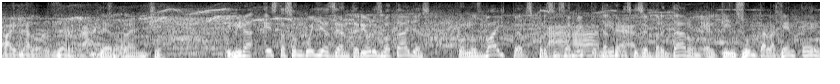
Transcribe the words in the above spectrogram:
Bailadores de rancho. De rancho. Y mira, estas son huellas de anteriores batallas con los Vipers, precisamente. Ah, ¿Te mira. que se enfrentaron? El que insulta a la gente,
